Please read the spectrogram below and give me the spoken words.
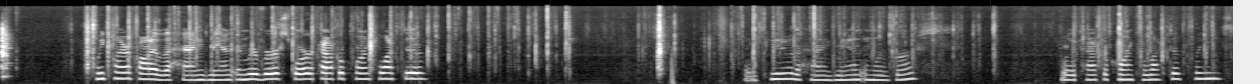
Can we clarify the Hanged Man in reverse for Capricorn Collective? Thank you. The Hanged Man in reverse for the Capricorn Collective, please.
